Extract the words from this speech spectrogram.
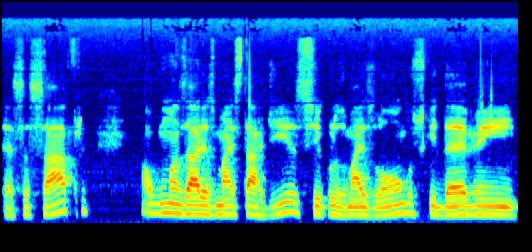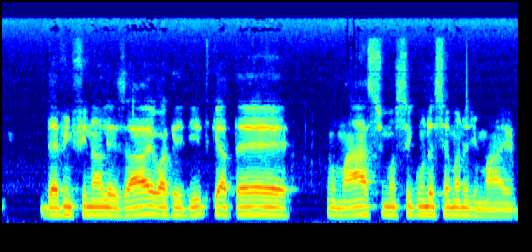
essa safra algumas áreas mais tardias, ciclos mais longos, que devem, devem finalizar, eu acredito que até no máximo a segunda semana de maio.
